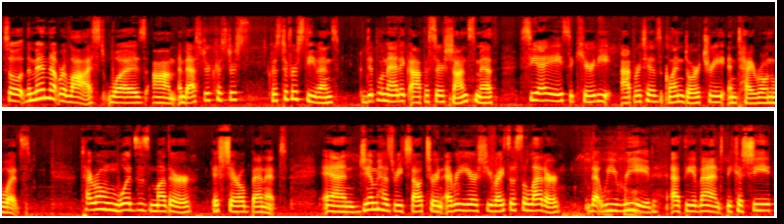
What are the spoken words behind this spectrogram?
So the men that were lost was um, Ambassador Christopher, Christopher Stevens, diplomatic officer Sean Smith, CIA security operatives Glen Doherty, and Tyrone Woods. Tyrone Woods' mother is Cheryl Bennett, and Jim has reached out to her, and every year she writes us a letter that we read at the event because she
